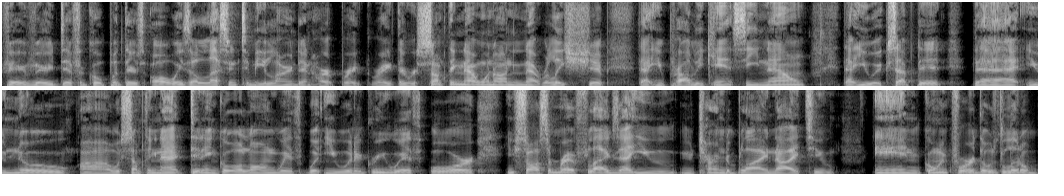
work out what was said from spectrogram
very, very difficult, but there's always a lesson to be learned in heartbreak, right? There was something that went on in that relationship that you probably can't see now, that you accepted, that you know uh, was something that didn't go along with what you would agree with, or you saw some red flags that you you turned a blind eye to. And going forward, those little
